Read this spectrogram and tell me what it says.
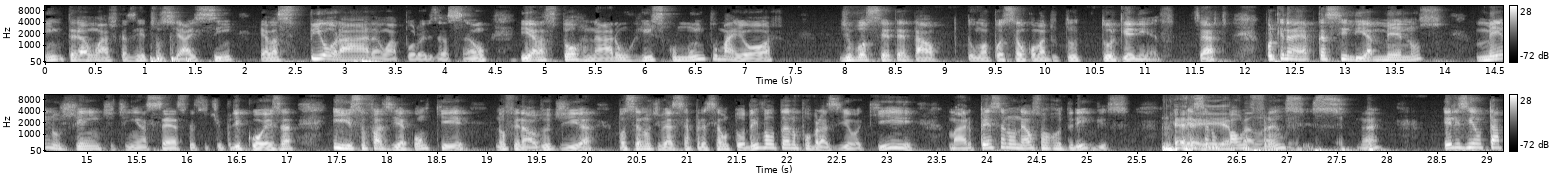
Então, acho que as redes sociais, sim, elas pioraram a polarização e elas tornaram um risco muito maior de você tentar uma posição como a do Turgenev, certo? Porque na época se lia menos, menos gente tinha acesso a esse tipo de coisa, e isso fazia com que, no final do dia, você não tivesse essa pressão toda. E voltando para o Brasil aqui, Mário, pensa no Nelson Rodrigues, pensa no Paulo falar, Francis, né? Eles iam, tá,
